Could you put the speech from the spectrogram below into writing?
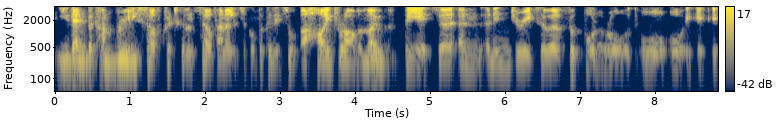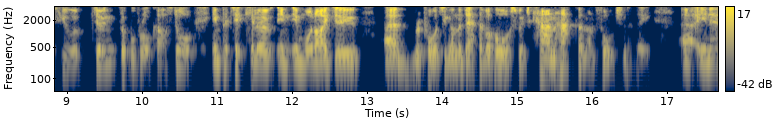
you then become really self-critical and self-analytical because it's a high drama moment be it uh, an, an injury to a footballer or or, or if, if you were doing football broadcast or in particular in, in what i do uh, reporting on the death of a horse which can happen unfortunately uh, in a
